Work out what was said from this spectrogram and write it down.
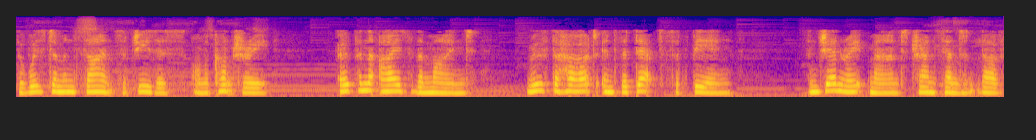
The wisdom and science of Jesus, on the contrary, open the eyes of the mind, move the heart into the depths of being, and generate man to transcendent love.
